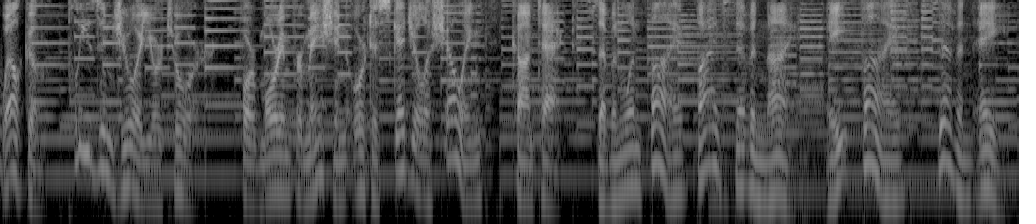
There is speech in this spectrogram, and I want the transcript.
Welcome. Please enjoy your tour. For more information or to schedule a showing, contact 715 579 8578.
